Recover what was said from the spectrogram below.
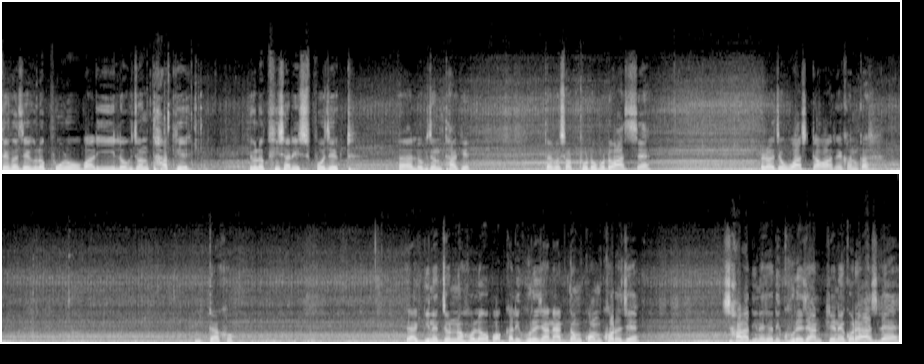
দেখো এগুলো পোড়ো বাড়ি, লোকজন থাকে। এগুলো ফিশারিস প্রজেক্ট হ্যাঁ লোকজন থাকে। দেখো সব টোটো ফোটো আসছে। এটা হচ্ছে ওয়াচ টাওয়ার এখানকার। দেখো। একদিনের জন্য হলেও বকখালি ঘুরে যান। একদম কম খরচে। সারাদিনে যদি ঘুরে যান, ট্রেনে করে আসলে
